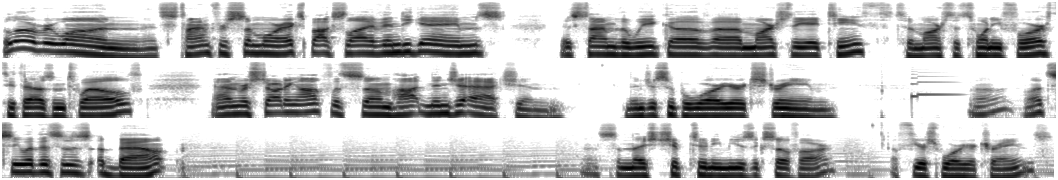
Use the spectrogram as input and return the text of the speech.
Hello, everyone. It's time for some more Xbox Live indie games. This time of the week of uh, March the 18th to March the 24th, 2012. And we're starting off with some hot ninja action Ninja Super Warrior Extreme. Let's see what this is about. Uh, some nice chiptune music so far. A Fierce Warrior trains.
